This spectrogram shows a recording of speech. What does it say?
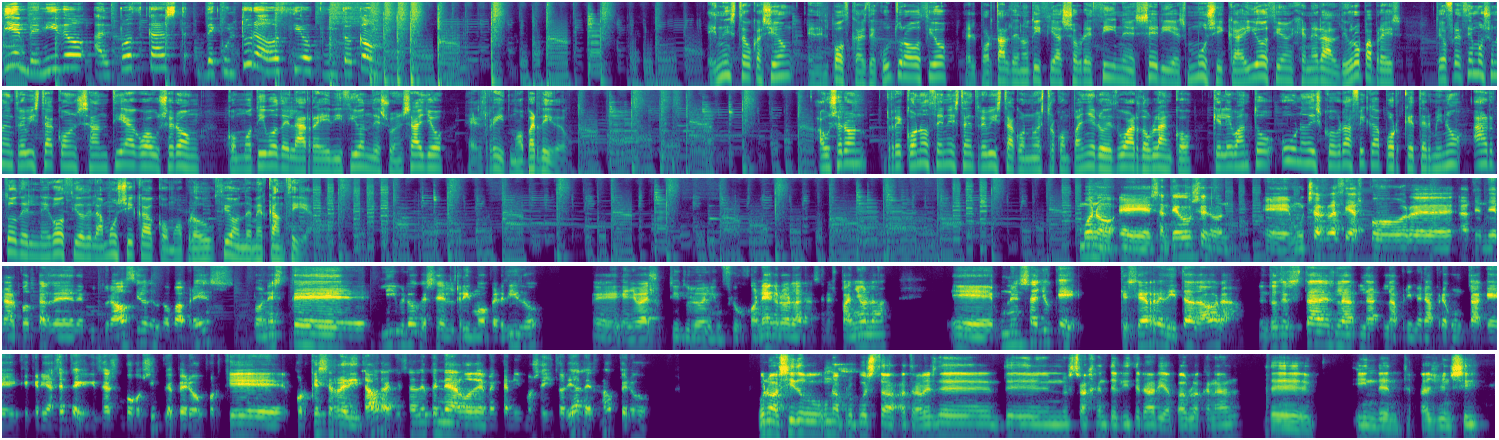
Bienvenido al podcast de culturaocio.com. En esta ocasión, en el podcast de Cultura Ocio, el portal de noticias sobre cine, series, música y ocio en general de Europa Press, te ofrecemos una entrevista con Santiago Auserón con motivo de la reedición de su ensayo El ritmo perdido. Auserón reconoce en esta entrevista con nuestro compañero Eduardo Blanco que levantó una discográfica porque terminó harto del negocio de la música como producción de mercancía. Bueno, eh, Santiago Serón, eh, muchas gracias por eh, atender al podcast de, Cultura Ocio de Europa Press con este libro que es El ritmo perdido, que lleva el subtítulo El influjo negro en la canción española, un ensayo que, se ha reeditado ahora. Entonces, esta es la, primera pregunta que, quería hacerte, que quizás es un poco simple, pero ¿por qué, ¿por qué se reedita ahora? Quizás depende algo de mecanismos editoriales, ¿no? Pero bueno, ha sido una propuesta a través de, nuestra agente literaria, Paula Canal, de Indent Agency,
